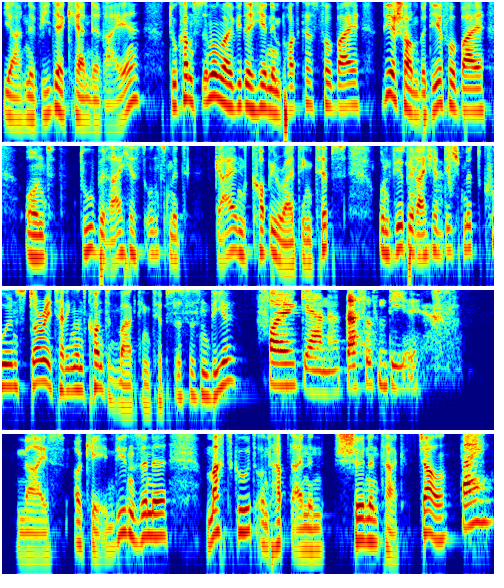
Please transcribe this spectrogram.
ja eine wiederkehrende Reihe. Du kommst immer mal wieder hier in dem Podcast vorbei, wir schauen bei dir vorbei und du bereicherst uns mit geilen Copywriting-Tipps und wir bereichern dich mit coolen Storytelling- und Content-Marketing-Tipps. Ist das ein Deal? Voll gerne. Das ist ein Deal. Nice. Okay, in diesem Sinne, macht's gut und habt einen schönen Tag. Ciao. Bye.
